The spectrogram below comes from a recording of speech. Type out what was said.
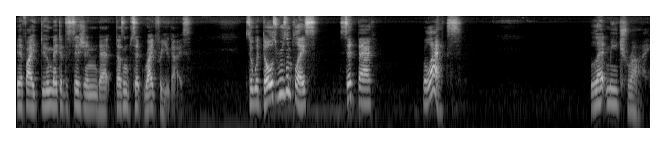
if I do make a decision that doesn't sit right for you guys. So, with those rules in place, sit back, relax. Let me try.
